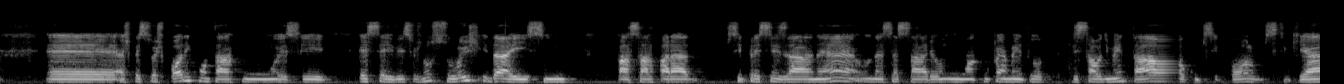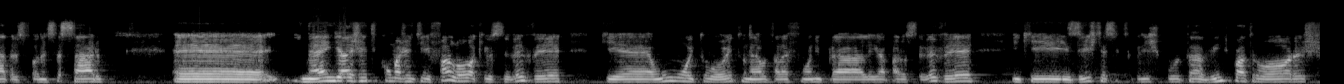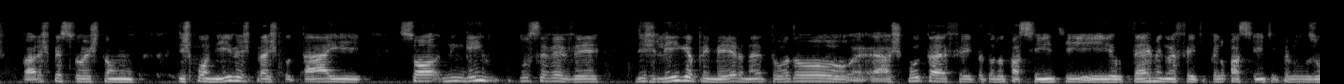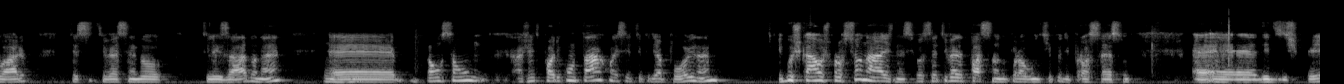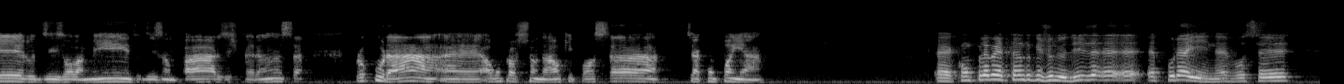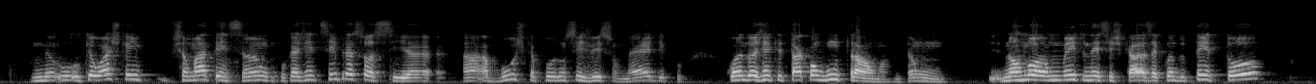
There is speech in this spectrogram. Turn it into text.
É, as pessoas podem contar com esse esses serviços no SUS e daí sim passar para, se precisar, né, o necessário, um acompanhamento de saúde mental, com psicólogo, psiquiatra, se for necessário. É, né, e a gente, como a gente falou aqui, o CVV, que é 188, né, o telefone para ligar para o CVV, em que existe esse tipo de escuta 24 horas, várias pessoas estão disponíveis para escutar e só ninguém do CVV desliga primeiro, né? Todo a escuta é feita todo paciente e o término é feito pelo paciente, pelo usuário, se estiver sendo utilizado, né? Uhum. É, então são, a gente pode contar com esse tipo de apoio, né? E buscar os profissionais, né? Se você estiver passando por algum tipo de processo é, de desespero, de isolamento, desamparo, desesperança, procurar é, algum profissional que possa te acompanhar. É, complementando o que o Júlio diz, é, é, é por aí, né? Você, o que eu acho que é chamar atenção, porque a gente sempre associa a, a busca por um serviço médico quando a gente está com algum trauma. Então, normalmente nesses casos é quando tentou,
